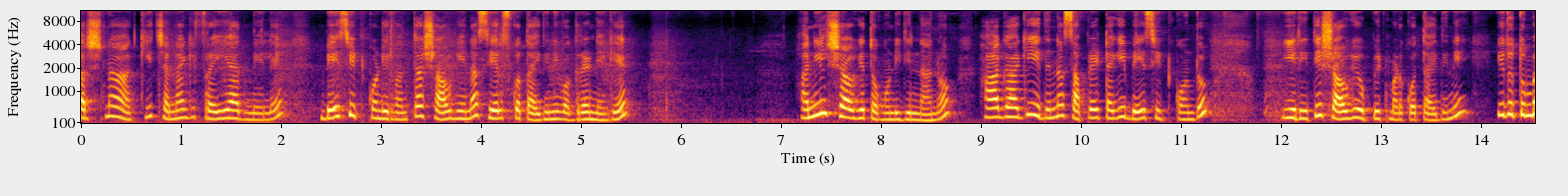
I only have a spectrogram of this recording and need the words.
ಅರಿಶಿನ ಹಾಕಿ ಚೆನ್ನಾಗಿ ಫ್ರೈ ಆದಮೇಲೆ ಬೇಯಿಸಿಟ್ಕೊಂಡಿರುವಂಥ ಶಾವಿಗೆನ ಸೇರಿಸ್ಕೊತಾ ಇದ್ದೀನಿ ಒಗ್ಗರಣೆಗೆ. ಅನಿಲ್ ಶಾವಿಗೆ ತೊಗೊಂಡಿದ್ದೀನಿ ನಾನು. ಹಾಗಾಗಿ ಇದನ್ನು ಸಪ್ರೇಟಾಗಿ ಬೇಯಿಸಿಟ್ಕೊಂಡು ಈ ರೀತಿ ಶಾವಿಗೆ ಉಪ್ಪಿಟ್ಟು ಮಾಡ್ಕೋತಾ ಇದ್ದೀನಿ. ಇದು ತುಂಬ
